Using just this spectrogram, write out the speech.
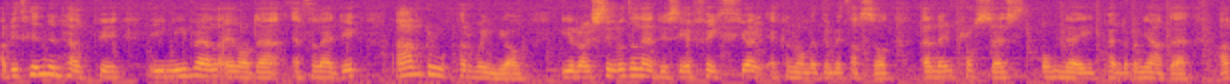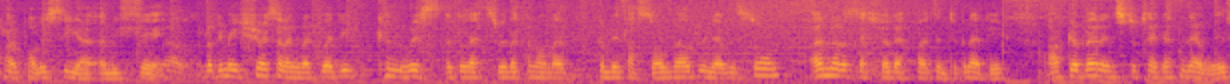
a bydd hyn yn helpu i ni fel aelodau etholedig a'r grŵp arweiniol i roi sylw ddyledus i effeithio economaidd gymdeithasol yn ein proses o wneud penderfyniadau a rhoi polisiau yn ei lle. Wel, rydym eisoes er enghraifft wedi cynnwys y dyletswydd economaidd gymdeithasol fel dwi newydd sôn yn yr asesiad effaith integredig ar gyfer ein strategaeth newydd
